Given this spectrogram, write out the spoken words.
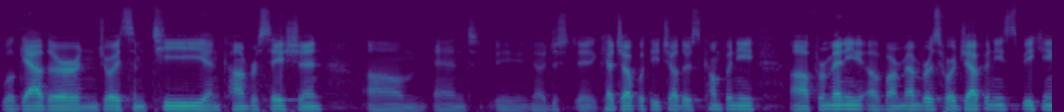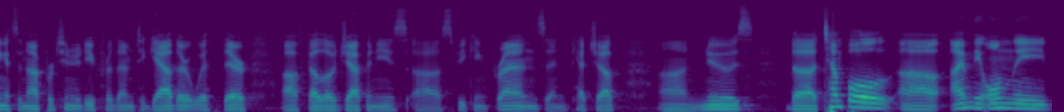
will gather and enjoy some tea and conversation. Um, and you know just uh, catch up with each other's company. Uh, for many of our members who are Japanese speaking, it's an opportunity for them to gather with their uh, fellow Japanese uh, speaking friends and catch up on news. The temple, uh, I'm the only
